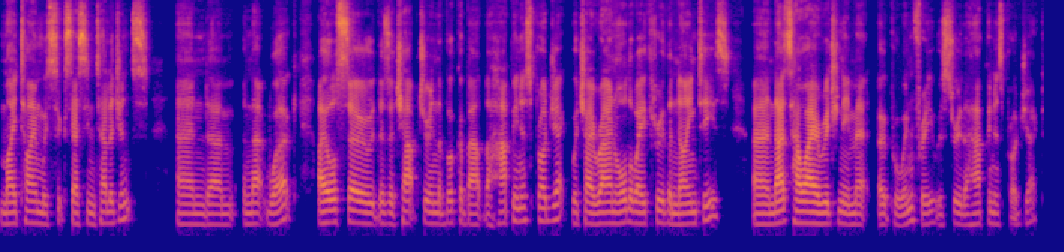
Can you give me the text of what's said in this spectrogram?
my time with Success Intelligence and um, and that work. I also there's a chapter in the book about the Happiness Project, which I ran all the way through the 90s, and that's how I originally met Oprah Winfrey was through the Happiness Project.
